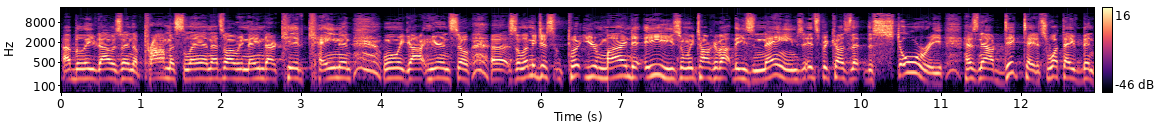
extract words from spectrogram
I believed I was in the promised land. That's why we named our kid Canaan when we got here. And so, uh, so let me just put your mind at ease when we talk about these names. It's because that the story has now dictated. It's what they've been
